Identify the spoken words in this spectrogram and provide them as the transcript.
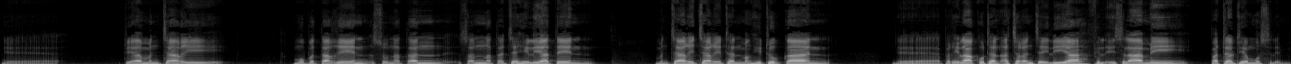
ya, dia mencari mubetarin sunatan sunata jahiliyatin mencari-cari dan menghidupkan ya, perilaku dan ajaran jahiliyah fil islami padahal dia muslim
